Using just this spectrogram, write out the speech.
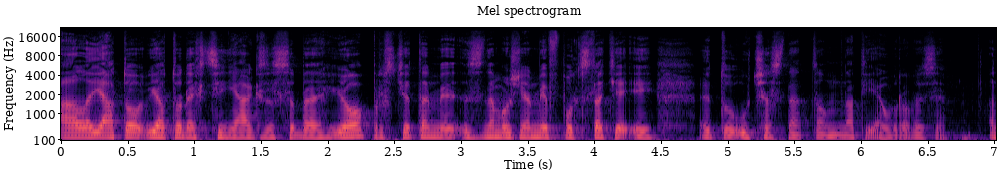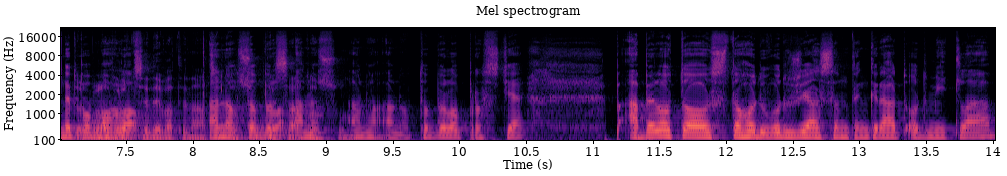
Ale já to, já to nechci nějak ze sebe, jo, prostě ten mi, znemožnil mě v podstatě i tu účast na tom, na té Eurovizi. A nepomohlo. v roce 1988. Ano, to bylo, ano, ano, ano, to bylo prostě, a bylo to z toho důvodu, že já jsem tenkrát odmítla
